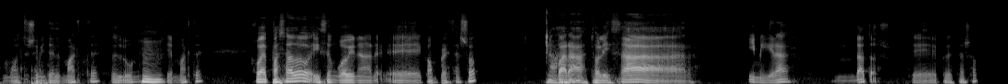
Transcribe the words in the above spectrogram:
como esto se emite el martes, el lunes, Mm. sí, el martes. Jueves pasado hice un webinar eh, con PrestaShop Ajá. para actualizar y migrar datos de PrestaShop.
